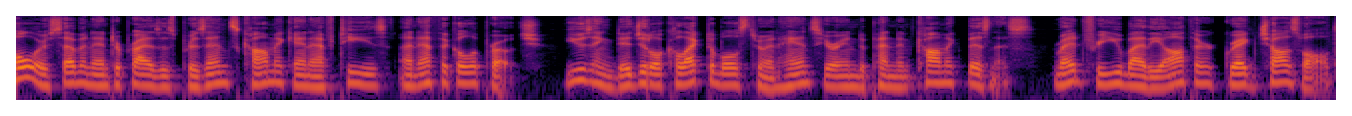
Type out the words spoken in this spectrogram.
Polar 7 Enterprises presents Comic NFTs An Ethical Approach, using digital collectibles to enhance your independent comic business. Read for you by the author Greg Tjosvold.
